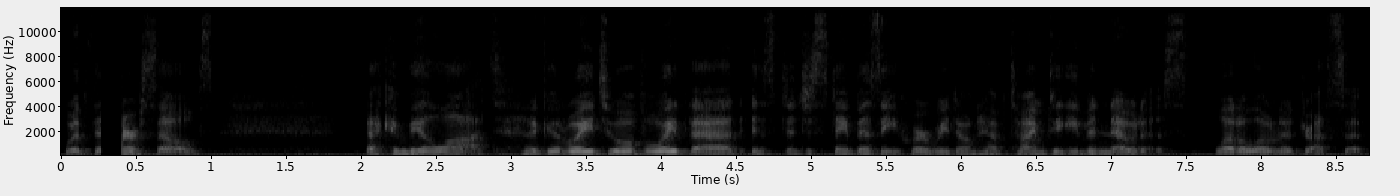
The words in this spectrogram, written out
within ourselves that can be a lot. A good way to avoid that is to just stay busy where we don't have time to even notice, let alone address it.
